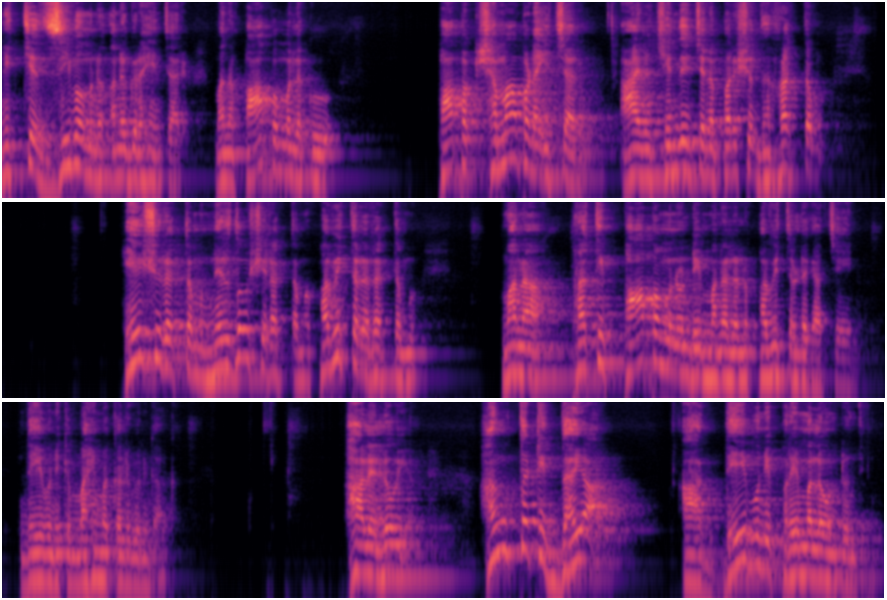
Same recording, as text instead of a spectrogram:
నిత్య జీవమును అనుగ్రహించారు. మన పాపములకు పాప క్షమాపణ ఇచ్చారు. ఆయన చెందించిన పరిశుద్ధ రక్తం యేసు రక్తము నిర్దోషి రక్తము పవిత్ర రక్తము మన ప్రతి పాపము నుండి మనలను పవిత్రుడిగా చేయను. దేవునికి మహిమ కలుగును గాక. హాలెలోయ అంతటి దయ ఆ దేవుని ప్రేమలో ఉంటుంది.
